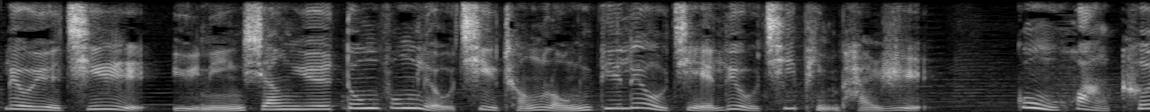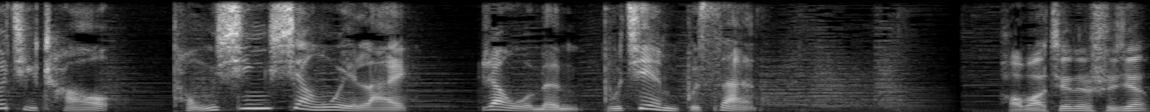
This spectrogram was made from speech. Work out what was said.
六月七日，与您相约东风柳汽成龙第六届六七品牌日，共话科技潮，同心向未来，让我们不见不散。好吧，接着时间，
